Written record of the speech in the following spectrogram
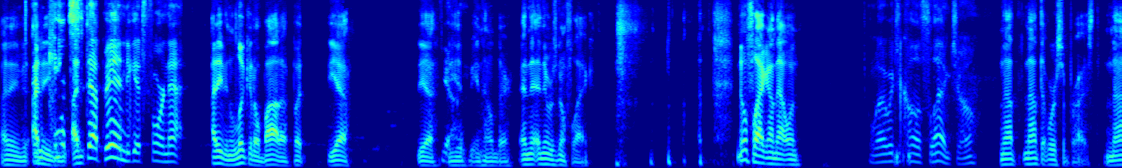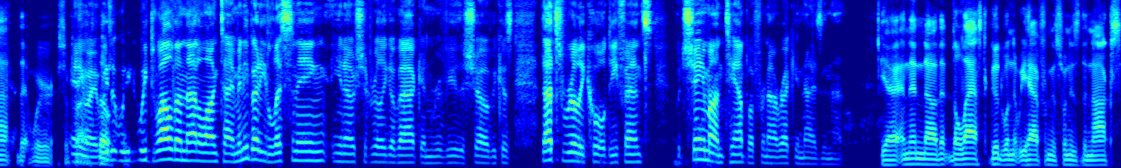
I didn't even. I didn't can't even, step in to get Fournette. I didn't even look at Obata, but yeah, yeah, yeah. he is being held there, and and there was no flag. no flag on that one. Why would you call a flag, Joe? Not not that we're surprised. Not that we're surprised. Anyway, so, we, we, we dwelled on that a long time. Anybody listening, you know, should really go back and review the show because that's really cool defense. But shame on Tampa for not recognizing that. Yeah, and then uh, the, the last good one that we have from this one is the Knox,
